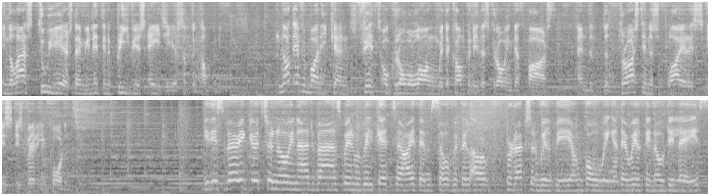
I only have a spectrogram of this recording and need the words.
in the last two years than we did in the previous eight years of the company. Not everybody can fit or grow along with a company that's growing that fast, and the, the trust in the supplier is, is, is very important. It is very good to know in advance when we will get the items, so we will, our production will be ongoing and there will be no delays.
